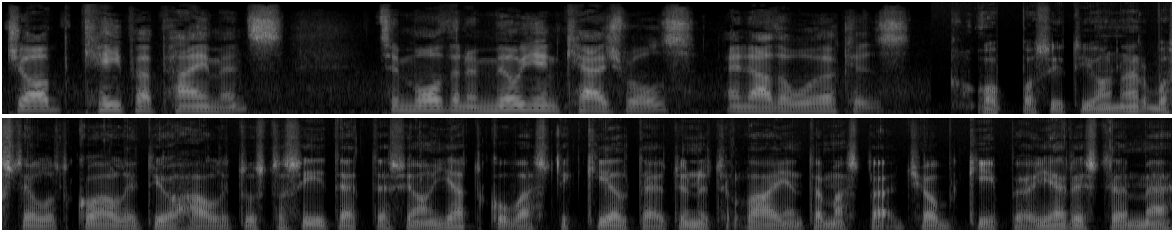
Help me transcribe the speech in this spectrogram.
job keeper payments to more than a million casuals and other workers. Oppositio on arvostellut koalitiohallitusta siitä, että se on jatkuvasti kieltäytynyt laajentamasta JobKeeper-järjestelmää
